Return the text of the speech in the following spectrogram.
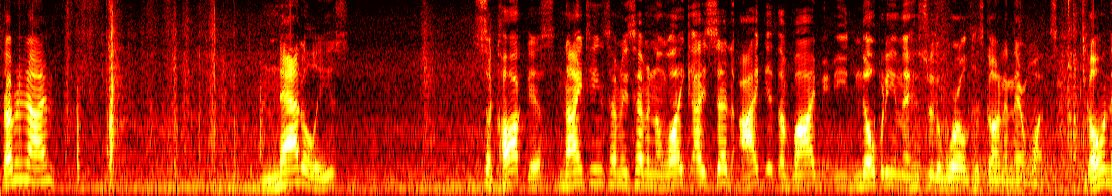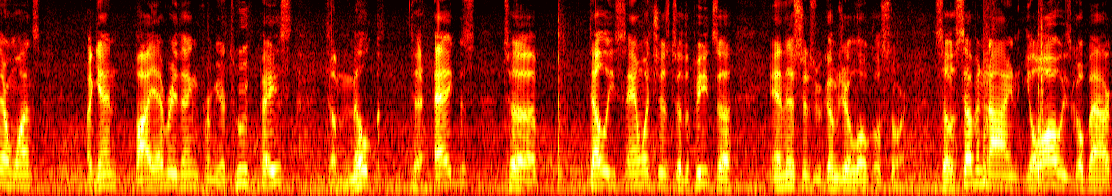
79. Natoli's Secaucus, 1977. And like I said, I get the vibe nobody in the history of the world has gone in there once. Go in there once. Again, buy everything from your toothpaste to milk to eggs to deli sandwiches to the pizza. And this just becomes your local store. So 7-9, you'll always go back.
